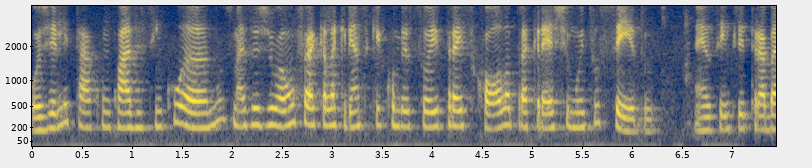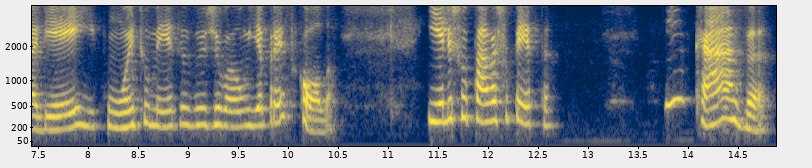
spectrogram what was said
Hoje ele está com quase cinco anos, mas o João foi aquela criança que começou a ir para a escola, para a creche muito cedo. Né? Eu sempre trabalhei e com oito meses o João ia para a escola. E ele chupava a chupeta. E em casa,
